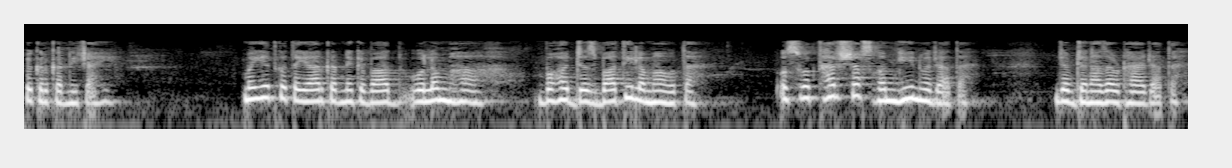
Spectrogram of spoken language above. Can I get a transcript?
فکر کرنی چاہیے۔ میت کو تیار کرنے کے بعد وہ لمحہ بہت جذباتی لمحہ ہوتا ہے۔ اس وقت ہر شخص غمگین ہو جاتا ہے جب جنازہ اٹھایا جاتا ہے۔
